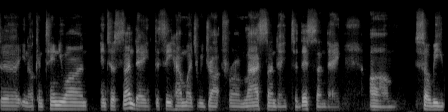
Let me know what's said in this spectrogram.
to you know continue on until Sunday to see how much we dropped from last Sunday to this Sunday. Um, so we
